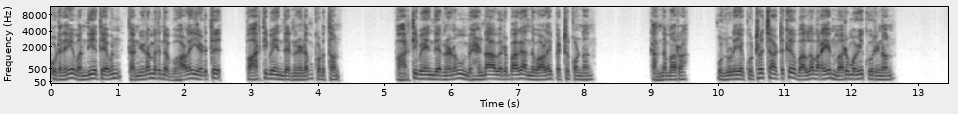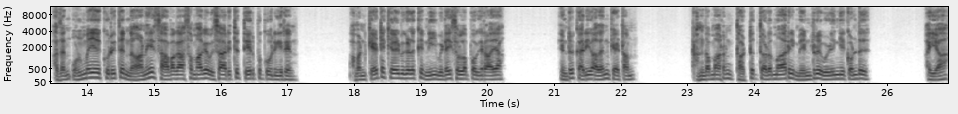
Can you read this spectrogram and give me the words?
உடனே வந்தியத்தேவன் தன்னிடமிருந்த வாளை எடுத்து பார்த்திபேந்திரனிடம் கொடுத்தான். பார்த்திபேந்திரனிடம் வேண்டா வெறுப்பாக அந்த வாளை பெற்றுக்கொண்டான் கந்தமாரா உன்னுடைய குற்றச்சாட்டுக்கு வல்லவரையன் மறுமொழி கூறினான். அதன் உண்மையை குறித்து நானே சாவகாசமாக விசாரித்து தீர்ப்பு கூறுகிறேன். அவன் கேட்ட கேள்விகளுக்கு நீ விடை சொல்லப் போகிறாயா? என்று கரிகாலன் கேட்டான். கந்தமாறன் தட்டு தடுமாறி மென்று விழுங்கிக் கொண்டு ஐயா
